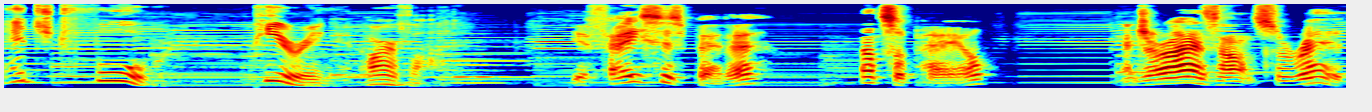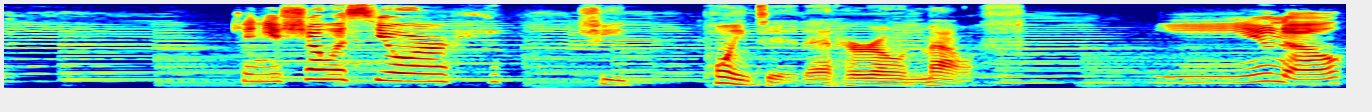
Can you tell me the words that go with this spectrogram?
edged forward, peering at Arvad. Your face is better, not so pale, and your eyes aren't so red. Can you show us your. She pointed at her own mouth. You know.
